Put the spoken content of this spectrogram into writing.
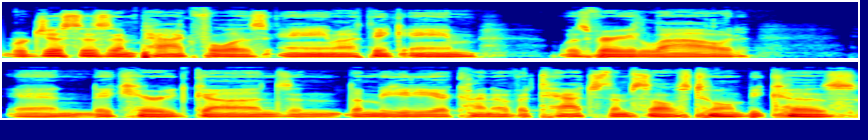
were just as impactful as AIM. I think AIM was very loud and they carried guns and the media kind of attached themselves to them because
